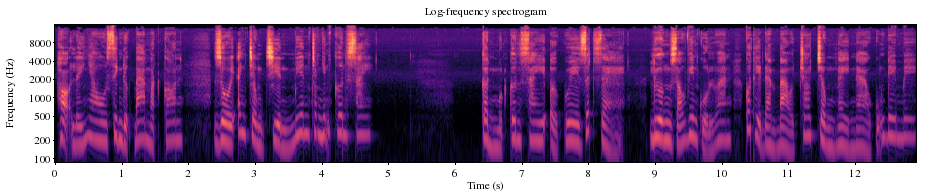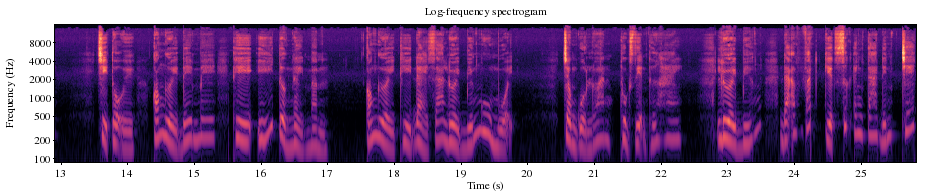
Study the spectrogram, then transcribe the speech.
Họ lấy nhau sinh được ba mặt con, rồi anh chồng triền miên trong những cơn say. Cần một cơn say ở quê rất rẻ, lương giáo viên của Loan có thể đảm bảo cho chồng ngày nào cũng đê mê. Chỉ tội có người đê mê thì ý tưởng nảy mầm, có người thì đẻ ra lười biếng ngu muội. Chồng của Loan thuộc diện thứ hai, lười biếng đã vắt kiệt sức anh ta đến chết.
